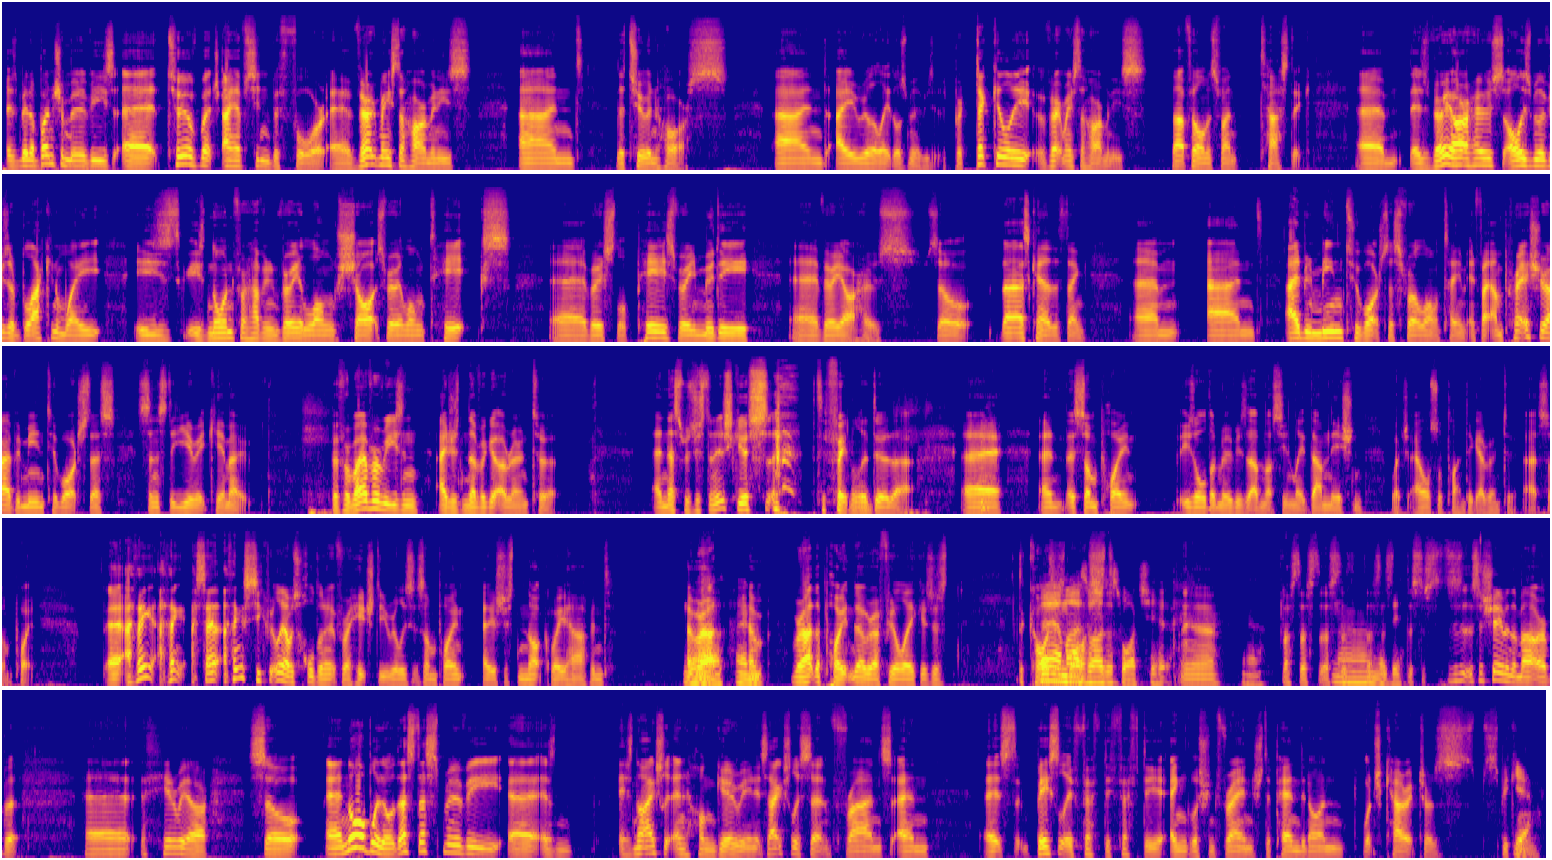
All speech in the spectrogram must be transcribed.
has made a bunch of movies, uh, two of which I have seen before: uh, Werckmeister Harmonies and The Turin Horse. And I really like those movies, particularly Werckmeister Harmonies. That film is fantastic. Um, it's very art house. All his movies are black and white. He's he's known for having very long shots, very long takes, uh, very slow pace, very moody, uh, very art house. So that's kind of the thing. Um, and I'd been meaning to watch this for a long time. In fact, I'm pretty sure I've been meaning to watch this since the year it came out. But for whatever reason, I just never got around to it. And this was just an excuse to finally do that. Uh, and at some point, these older movies that I've not seen, like Damnation, which I also plan to get around to at some point. Uh, I think I think I think secretly I was holding out for a HD release at some point, and it's just not quite happened. And we're, at, and- and we're at the point now where I feel like it's just the cause yeah, is might lost. as well just watch it. Yeah, Yeah. that's that's that's Nah, that's, that's, that's, that's, it's a shame of the matter, but uh, here we are. So uh, notably though, this this movie uh, isn't is not actually in Hungarian. It's actually set in France, and it's basically 50-50 English and French, depending on which character's speaking.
